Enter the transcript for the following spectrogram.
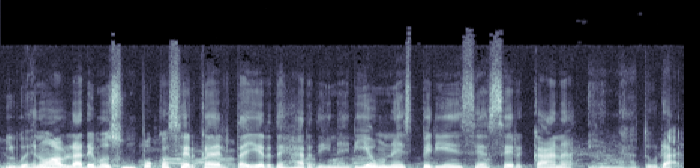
Y bueno, hablaremos un poco acerca del taller de jardinería, una experiencia cercana y natural.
